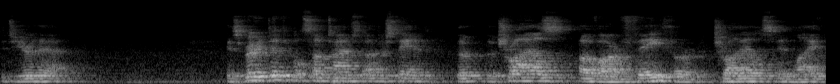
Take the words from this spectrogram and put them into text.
Did you hear that? It's very difficult sometimes to understand the, the trials of our faith or trials in life.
